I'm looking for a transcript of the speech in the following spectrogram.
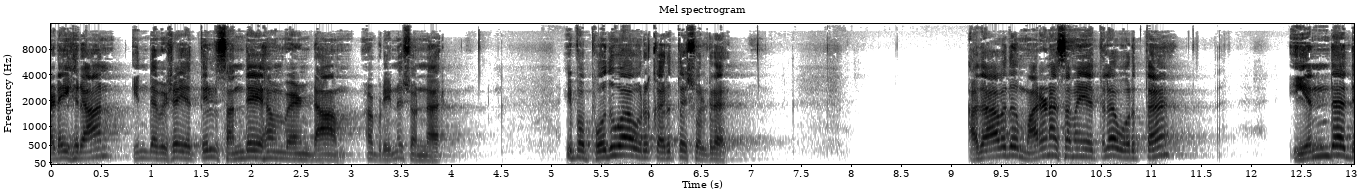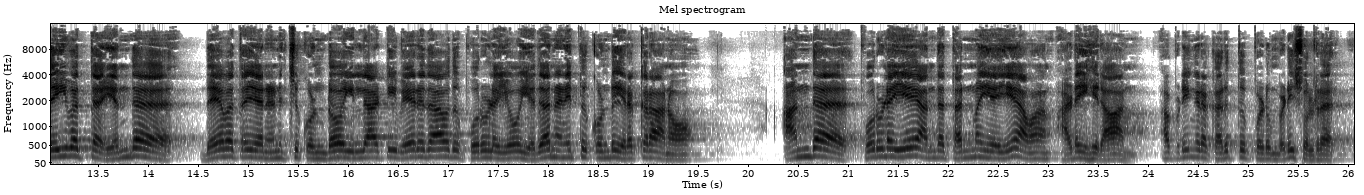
அடைகிறான் இந்த விஷயத்தில் சந்தேகம் வேண்டாம் அப்படின்னு சொன்னார். இப்போ பொதுவாக ஒரு கருத்தை சொல்கிறார் அதாவது மரண சமயத்தில் ஒருத்தன் எந்த தெய்வத்தை எந்த தேவத்தையை நினச்சி கொண்டோ இல்லாட்டி வேறு ஏதாவது பொருளையோ எதை நினைத்து கொண்டு இறக்கிறானோ அந்த பொருளையே அந்த தன்மையையே அவன் அடைகிறான் அப்படிங்கிற கருத்துப்படும்படி சொல்கிறார்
